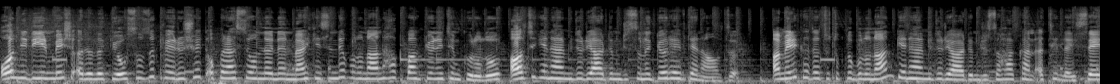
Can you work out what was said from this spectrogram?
17-25 Aralık yolsuzluk ve rüşvet operasyonlarının merkezinde bulunan Halkbank Yönetim Kurulu 6 Genel Müdür Yardımcısını görevden aldı. Amerika'da tutuklu bulunan Genel Müdür Yardımcısı Hakan Atilla ise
